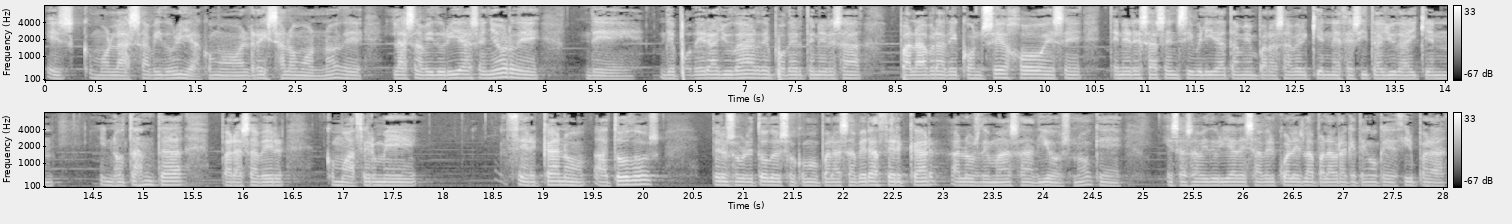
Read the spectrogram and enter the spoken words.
es como la sabiduría, como el rey Salomón, ¿no? De la sabiduría, Señor, de, de, de poder ayudar, de poder tener esa palabra de consejo, ese, tener esa sensibilidad también para saber quién necesita ayuda y quién no tanta, para saber cómo hacerme cercano a todos pero sobre todo eso, como para saber acercar a los demás a Dios, ¿no? Que esa sabiduría de saber cuál es la palabra que tengo que decir para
